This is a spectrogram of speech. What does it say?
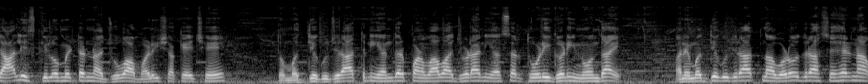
ચાલીસ કિલોમીટરના જોવા મળી શકે છે. તો મધ્ય ગુજરાતની અંદર પણ વાવાઝોડાની અસર થોડી ઘણી નોંધાય અને મધ્ય ગુજરાતના વડોદરા શહેરના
